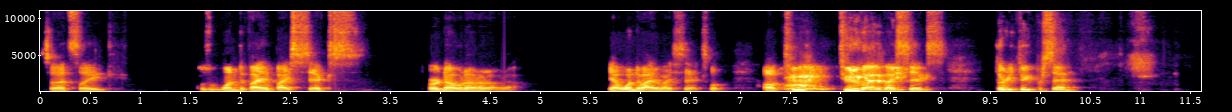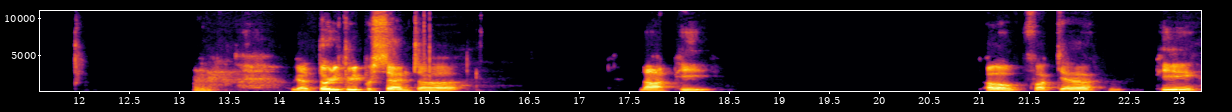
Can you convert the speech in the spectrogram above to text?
So that's like was one divided by six. Or no, no, no, no, no. Yeah, one divided by six. Well, oh, two, two divided by six. Thirty-three percent. We got thirty-three percent. Uh, not P. Oh fuck yeah, P.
